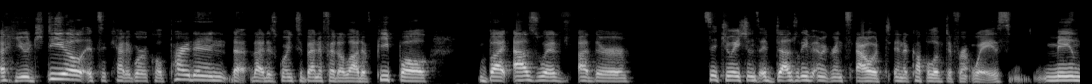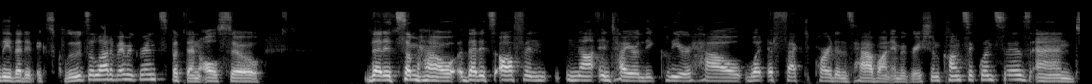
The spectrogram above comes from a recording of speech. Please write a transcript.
a huge deal. It's a categorical pardon that, that is going to benefit a lot of people. But as with other situations, it does leave immigrants out in a couple of different ways, mainly that it excludes a lot of immigrants, but then also that it's somehow that it's often not entirely clear how what effect pardons have on immigration consequences and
